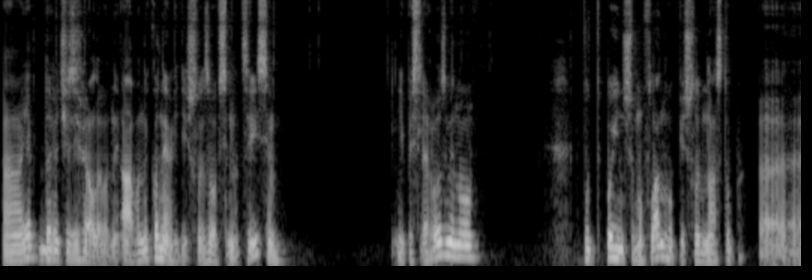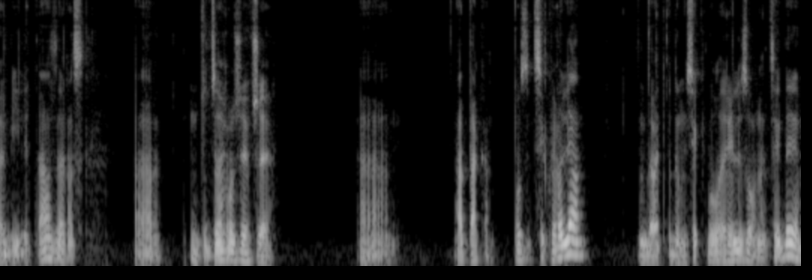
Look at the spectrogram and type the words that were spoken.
А, як, до речі, зіграли вони? А, вони конем відійшли зовсім на С8. І після розміну. Тут по іншому флангу пішли в наступ е, білі. Та? Зараз е, тут загрожує вже е, атака позиції короля. Ну, Давайте подивимося, як була реалізована ця ідея.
